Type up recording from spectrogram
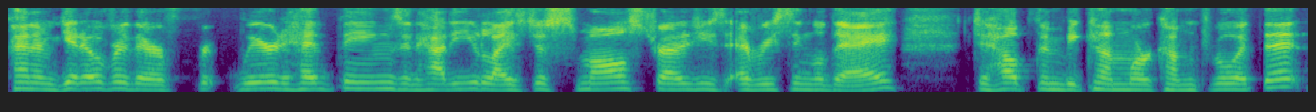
kind of get over their f- weird head things and how to utilize just small strategies every single day to help them become more comfortable with it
